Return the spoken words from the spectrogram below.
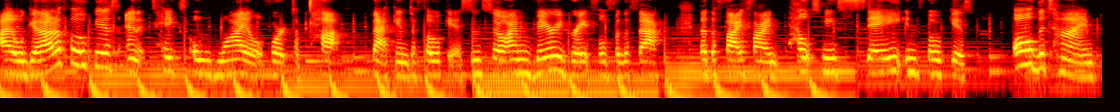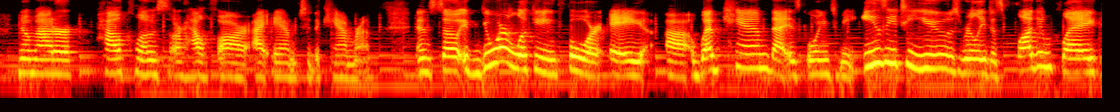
I will get out of focus and it takes a while for it to pop back into focus. And so I'm very grateful for the fact that the Fifine helps me stay in focus all the time, no matter how close or how far I am to the camera. And so if you are looking for a uh, webcam that is going to be easy to use, really just plug and play,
